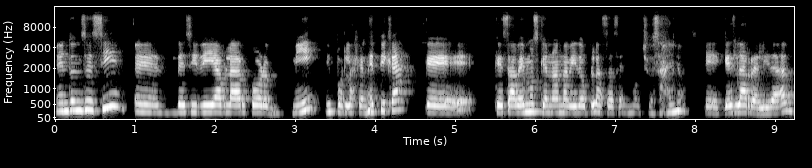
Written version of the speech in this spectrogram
Entonces sí, eh, decidí hablar por mí y por la genética, que que sabemos que no han habido plazas en muchos años, eh, que es la realidad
